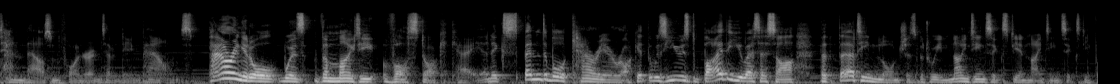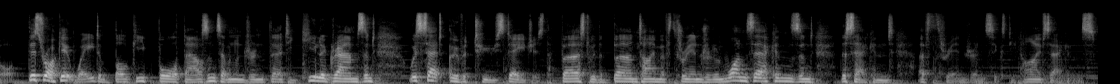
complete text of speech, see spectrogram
10,417 pounds. Powering it all was the mighty Vostok K, an expendable carrier rocket that was used by the USSR for 13 launches between 1960 and 1964. This rocket weighed a bulky 4,730 kilograms and was set over two stages, the first with a burn time time of 301 seconds and the second of 365 seconds.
